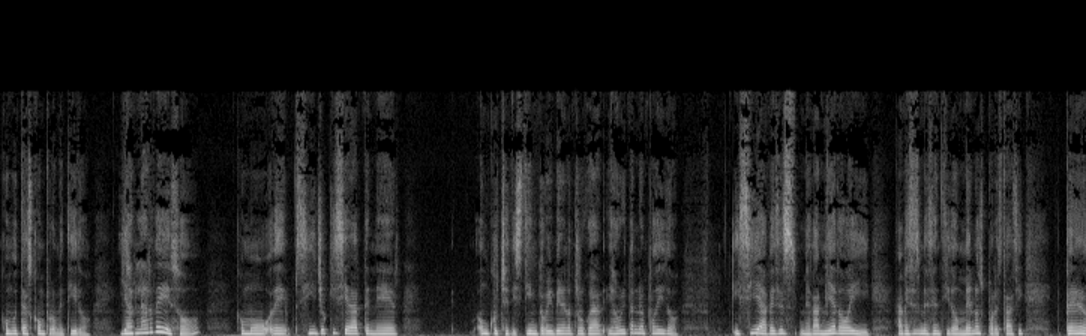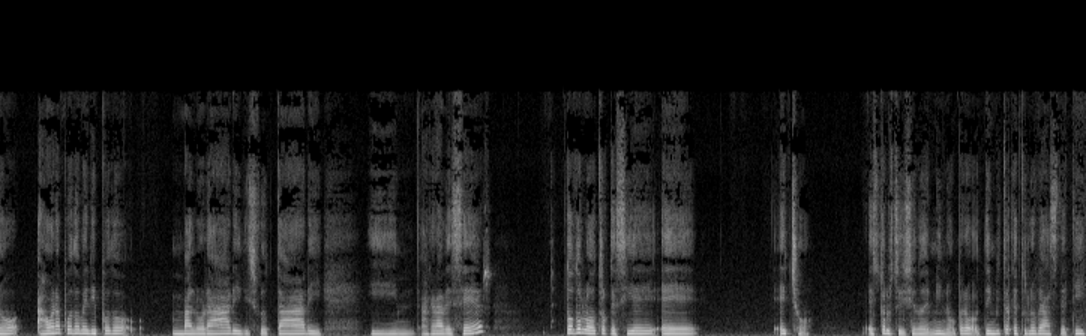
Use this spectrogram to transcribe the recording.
cómo te has comprometido. Y hablar de eso, como de, sí, yo quisiera tener un coche distinto, vivir en otro lugar, y ahorita no he podido. Y sí, a veces me da miedo y a veces me he sentido menos por estar así, pero ahora puedo ver y puedo valorar y disfrutar y, y agradecer todo lo otro que sí he, hecho. Esto lo estoy diciendo de mí, ¿no? Pero te invito a que tú lo veas de ti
